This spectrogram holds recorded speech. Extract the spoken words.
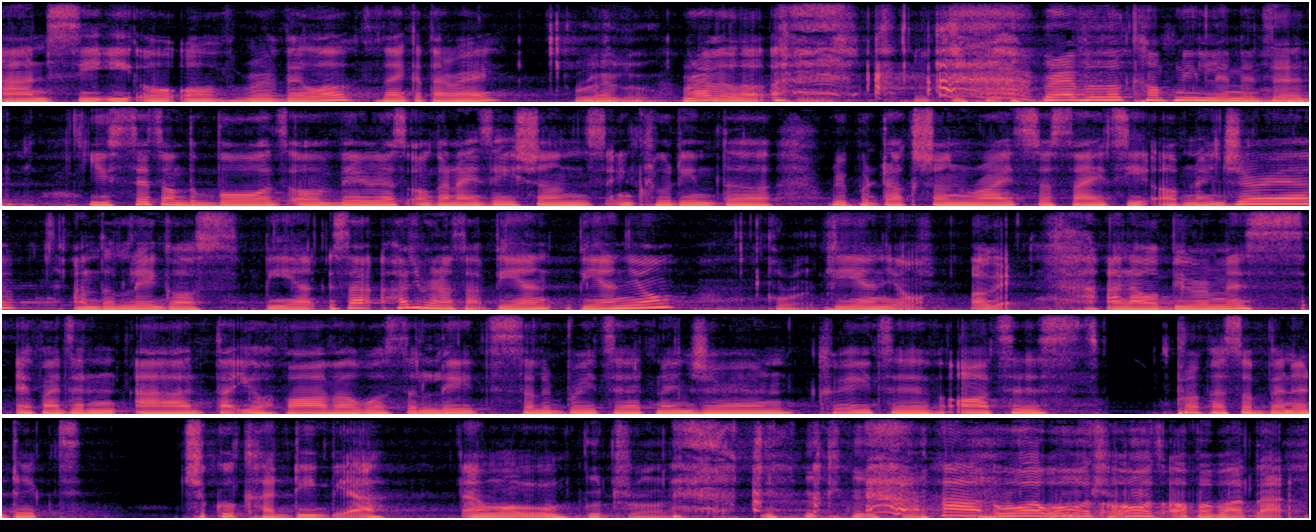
and CEO of Revilo. Did I get that right? Revelo. Revelo. Revelo Company Limited. You sit on the boards of various organizations, including the Reproduction Rights Society of Nigeria and the Lagos Bien. Is that how do you pronounce that? Bien, biennial. Correct. Biennial. Okay. And I would be remiss if I didn't add that your father was the late celebrated Nigerian creative artist, Professor Benedict Chukwukadibia. Good try. How, what, what, was, what was up about that?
